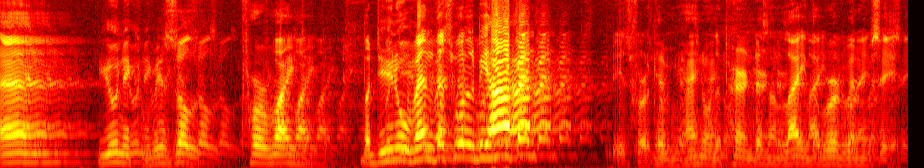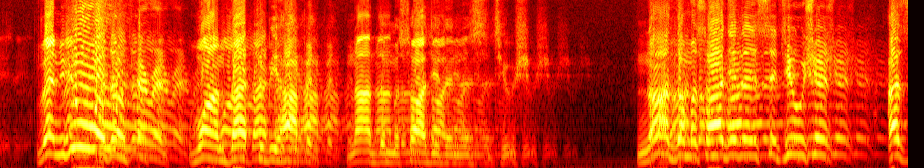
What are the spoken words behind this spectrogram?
and unique result provided. But do you know when this will be happen? Please forgive me. I know the parent doesn't like the word when I say it. When you as a parent want that to be happen, not the masajid and institution. Not the masajid institution. As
